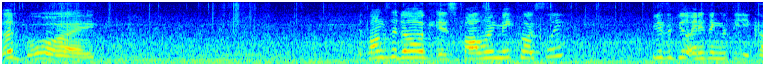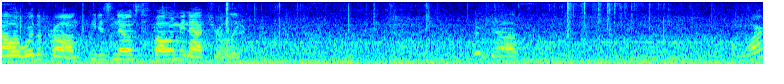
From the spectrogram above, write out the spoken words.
Good boy. As long as the dog is following me closely, he doesn't feel anything with the e-collar or the prong. He just knows to follow me naturally. Good job. One more.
